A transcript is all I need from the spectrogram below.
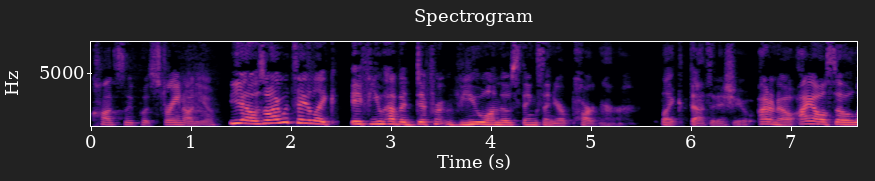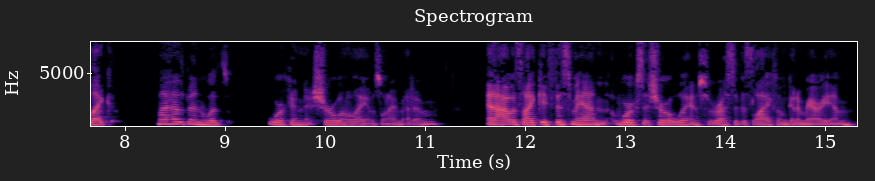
constantly put strain on you. Yeah. So I would say, like, if you have a different view on those things than your partner, like, that's an issue. I don't know. I also, like, my husband was working at Sherwin Williams when I met him. And I was like, if this man works at Sherwin Williams for the rest of his life, I'm going to marry him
